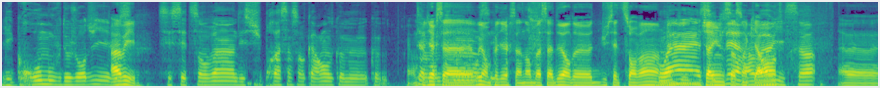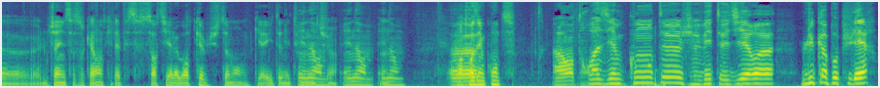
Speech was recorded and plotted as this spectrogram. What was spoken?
les gros moves d'aujourd'hui. Ah oui, C'est 720, des Supra 540 comme. comme... on peut dire que ça, oui, on peut dire que c'est un ambassadeur de, du 720, même du Giant clair. Ah 540. bah oui, ça, Euh, le Giant 540 qu'il a fait sorti à la World Cup justement, qui a étonné tout le monde. énorme, tu vois. énorme, Mm. énorme. En troisième compte, Alors en troisième compte, je vais te dire euh, Lucas Populaire.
